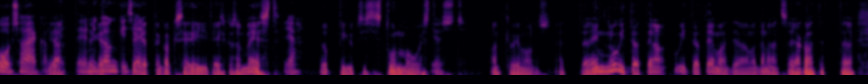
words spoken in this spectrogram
koos aega veeta ja nüüd ongi see. tegelikult on kaks eri täiskasvanud meest, õppige üksteist tundma uuesti. just andke võimalus, et äh, endal huvitavad, huvitavad teemad ja ma tänan, et sa jagad, et äh,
